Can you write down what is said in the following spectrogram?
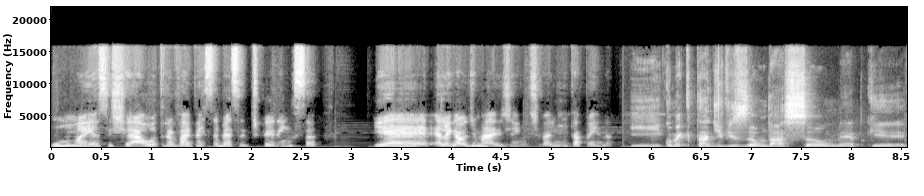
uma e assistir a outra vai perceber essa diferença. E é, é legal demais, gente. Vale muito a pena. E como é que tá a divisão da ação, né? Porque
